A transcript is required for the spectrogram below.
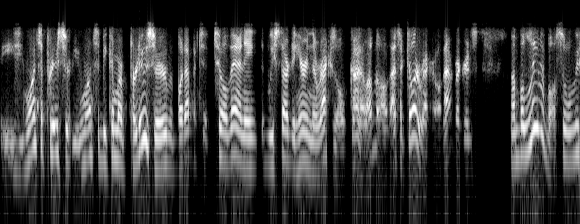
he wants a producer. He wants to become a producer, but up until then, he, we started hearing the records. Oh God, I love it. Oh, that's a killer record. Oh, that record's unbelievable. So we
